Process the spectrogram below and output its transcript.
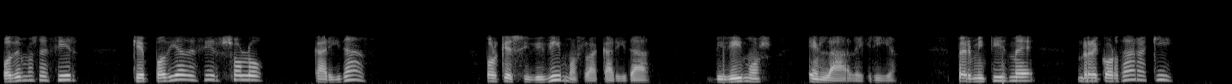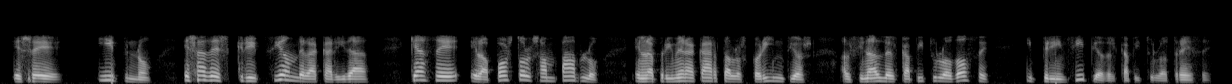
podemos decir que podía decir solo caridad, porque si vivimos la caridad, vivimos en la alegría. Permitidme recordar aquí ese himno, esa descripción de la caridad que hace el apóstol San Pablo en la primera carta a los Corintios, al final del capítulo 12 y principio del capítulo 13,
